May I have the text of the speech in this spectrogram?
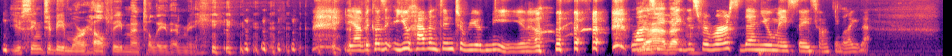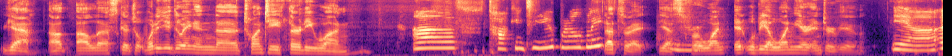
You seem to be more healthy mentally than me. yeah, because you haven't interviewed me, you know. Once yeah, you that... make this reverse, then you may say something like that. Yeah, I'll I'll uh, schedule. What are you doing in uh, 2031? Uh, talking to you probably. That's right. Yes, yeah. for one, it will be a one-year interview. Yeah.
